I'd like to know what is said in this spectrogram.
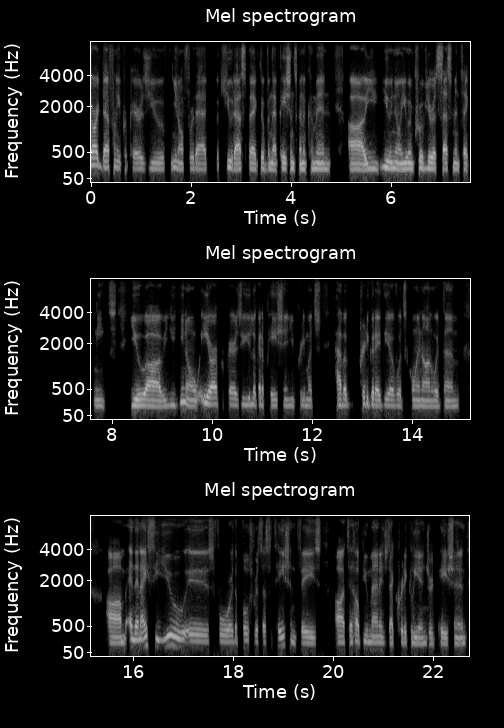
er definitely prepares you you know for that acute aspect of when that patient's going to come in. Uh, you, you know you improve your assessment techniques. You, uh, you you know er prepares you. You look at a patient you pretty much have a pretty good idea of what's going on with them um, and then ICU is for the post resuscitation phase uh, to help you manage that critically injured patient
